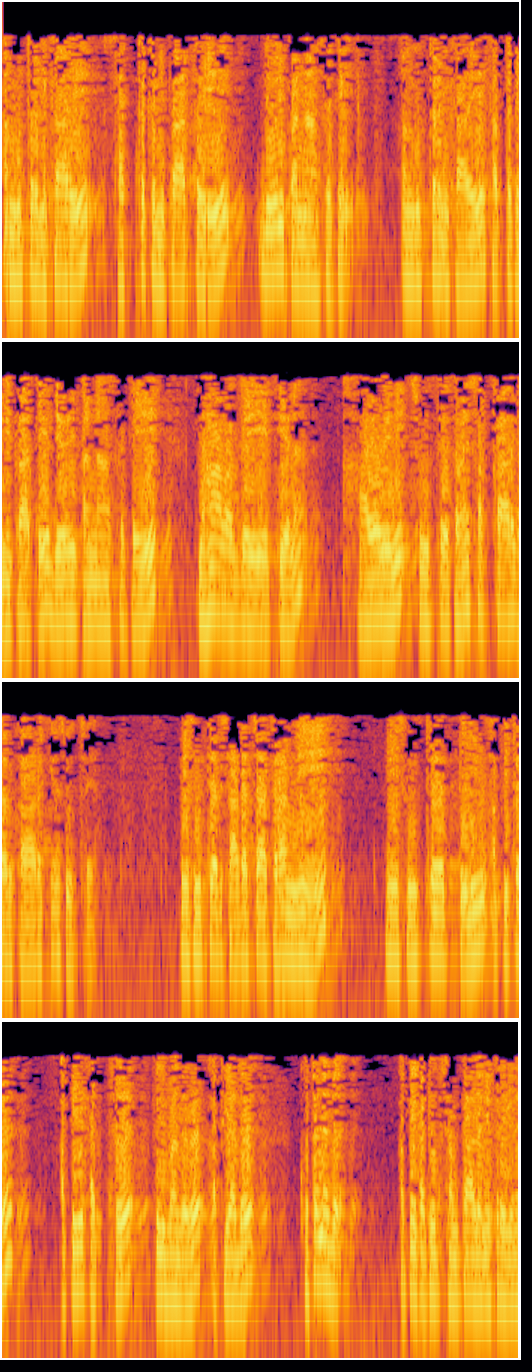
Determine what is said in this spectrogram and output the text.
අංගුත්තර නිකායේ සත්තක නිපාතයේ දෙවනි පණ්ණාසකේ අංගුත්තර නිකායේ සත්තක නිපාතයේ දෙවනි පණ්ණාසකයේ මහා වග්ගයේ තියෙන හයවෙනි සූත්‍රය තමයි සක්කාර ගරුකාර කියන සූත්‍රය. මේ සූත්‍රය අපි සාකච්ඡා කරන්නේ මේ සූත්‍රය තුලින් අපිට අපේ සත්‍ය පිළිබඳව අපි අද කොතනද අපේ කටයුතු සම්පාදනය කරගෙන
